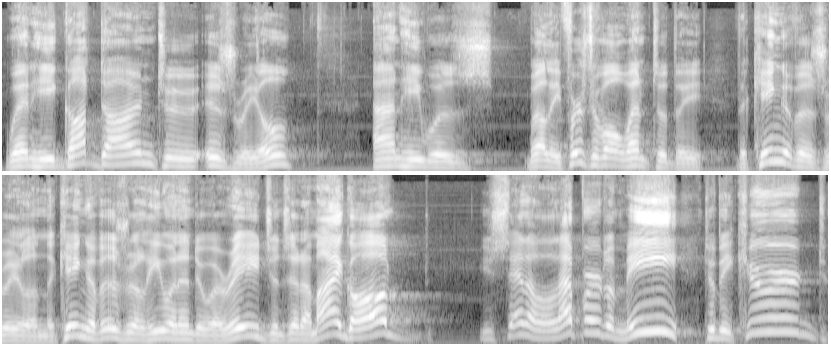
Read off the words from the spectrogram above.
when he got down to Israel and he was, well, he first of all went to the, the king of Israel, and the king of Israel, he went into a rage and said, Am I God? You sent a leper to me to be cured?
